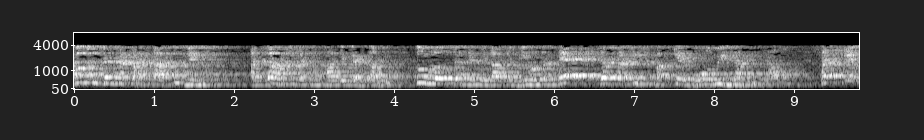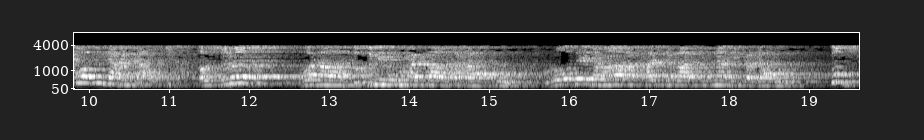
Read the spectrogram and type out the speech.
الجنة حتى تؤمنوا۔ اللہ کی قسم کھا کے کہتا ہوں، تم لوگ جنت میں داخل نہیں ہو سکتے۔ جب تک اس پکے مومن نہ بن جاؤ، سچے مومن نہ بن جاؤ۔ اور سنو ونا تکمنو حتا تحاکو روزے، نماز ہر جگہ جتنا بھی کر جاؤ۔ تم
